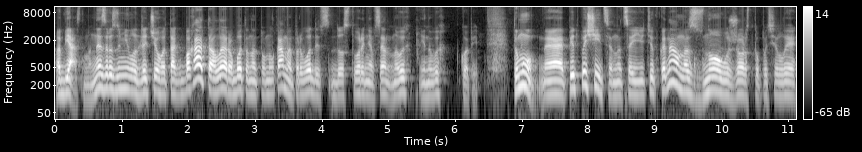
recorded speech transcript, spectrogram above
об'яснимо. Не зрозуміло для чого так багато, але робота над помилками приводить до створення все нових і нових копій. Тому е, підпишіться на цей YouTube канал. Нас знову жорстко почали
